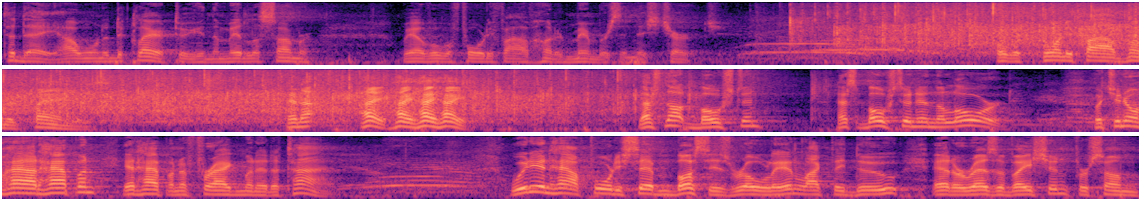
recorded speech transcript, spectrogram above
today, I want to declare it to you in the middle of summer. We have over 4,500 members in this church. Over 2,500 families. And I, hey, hey, hey, hey. That's not boasting. That's boasting in the Lord. But you know how it happened? It happened a fragment at a time. We didn't have 47 buses roll in like they do at a reservation for some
